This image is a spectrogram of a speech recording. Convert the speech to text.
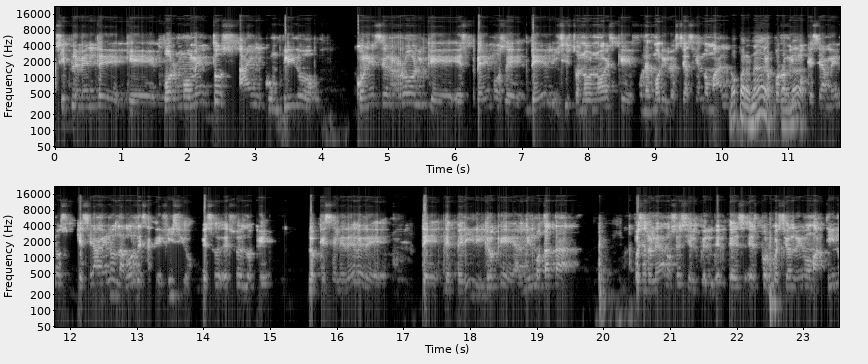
simplemente que por momentos ha incumplido con ese rol que esperemos de, él. Insisto, no, no es que Funes Mori lo esté haciendo mal, no para nada, pero por lo mismo que sea menos, que sea menos labor de sacrificio. Eso, eso es lo que, lo que se le debe de, de, pedir y creo que al mismo Tata, pues en realidad no sé si es, es, por cuestión del mismo Martino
